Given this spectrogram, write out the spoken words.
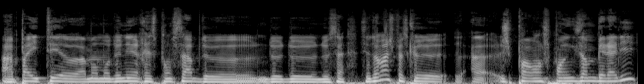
a, pas été à un moment donné responsable de de, de, de ça. C'est dommage parce que je prends je prends exemple Belali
